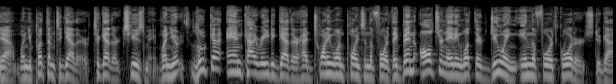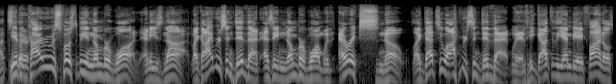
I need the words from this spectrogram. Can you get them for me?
Yeah, when you put them together, together, excuse me, when you Luka and Kyrie together had 21 points in the fourth. They've been alternating what they're doing in the fourth quarters, Stugotz. Yeah, They're- but Kyrie was supposed to be a number one, and he's not. Like Iverson did that as a number one with Eric Snow. Like that's who Iverson did that with. He got to the NBA Finals.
